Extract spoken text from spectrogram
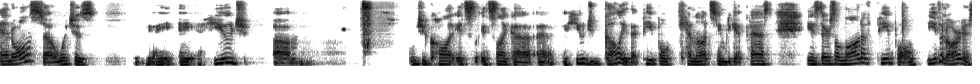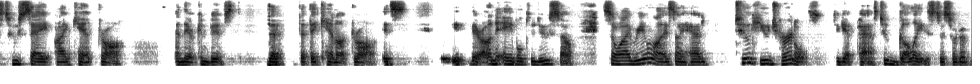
And also, which is a, a, huge um, would you call it? It's it's like a, a, a, huge gully that people cannot seem to get past. Is there's a lot of people, even artists, who say I can't draw, and they're convinced that that they cannot draw. It's it, they're unable to do so. So I realized I had two huge hurdles to get past, two gullies to sort of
